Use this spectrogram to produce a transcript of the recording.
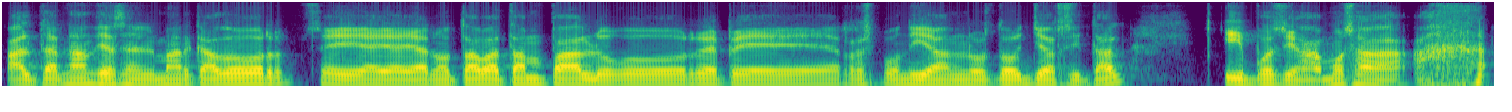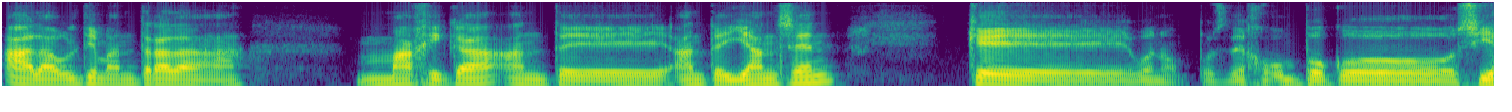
alternancias en el marcador, se anotaba Tampa, luego Repe respondían los Dodgers y tal, y pues llegamos a, la última entrada mágica ante, ante que bueno, pues dejó un poco. Si,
